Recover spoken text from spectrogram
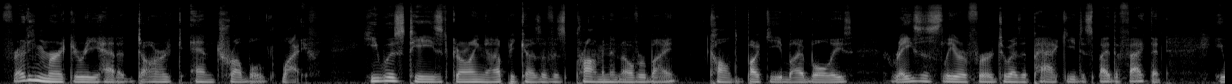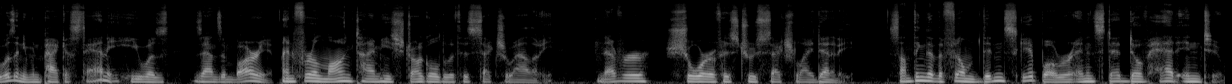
Freddie Mercury had a dark and troubled life. He was teased growing up because of his prominent overbite, called Bucky by bullies, racistly referred to as a Paki, despite the fact that he wasn't even Pakistani, he was Zanzibarian. And for a long time, he struggled with his sexuality, never sure of his true sexual identity, something that the film didn't skip over and instead dove head into,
